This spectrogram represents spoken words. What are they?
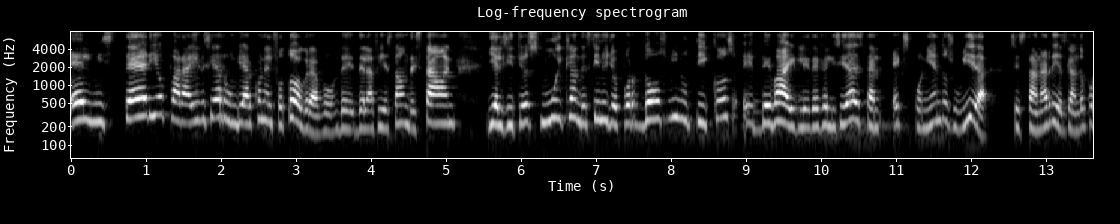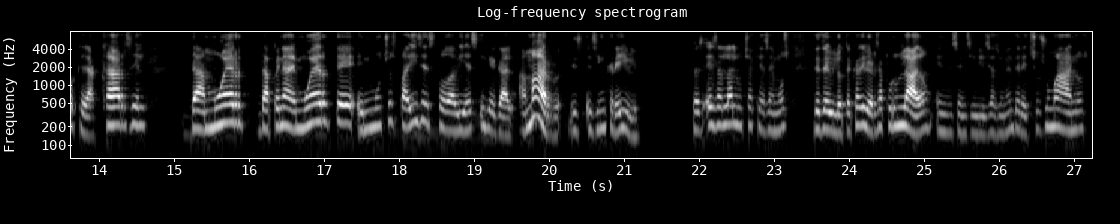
el misterio para irse a rumbear con el fotógrafo de, la fiesta donde estaban y el sitio es muy clandestino y yo por dos minuticos eh, de baile, de felicidad, están exponiendo su vida, se están arriesgando porque da cárcel, da, muerte, da pena de muerte, en muchos países todavía es ilegal amar, es, es increíble. Entonces, esa es la lucha que hacemos desde Biblioteca Diversa, por un lado, en sensibilización en derechos humanos,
